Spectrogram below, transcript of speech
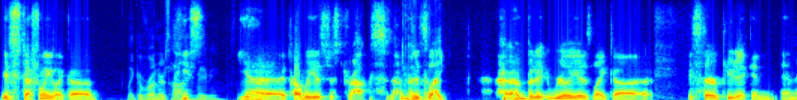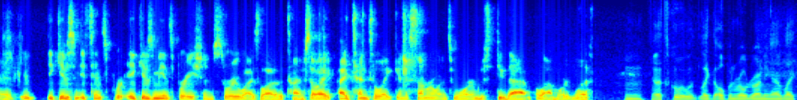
it's definitely like a like a runner's high, Peace. maybe. yeah, it probably is just drugs, but it's like, but it really is like, uh, it's therapeutic and and it, it, it gives me it's inspir- it gives me inspiration story wise a lot of the time. So I I tend to like in the summer when it's warm just do that a lot more than lift. Hmm. Yeah, that's cool. With, like the open road running, I like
